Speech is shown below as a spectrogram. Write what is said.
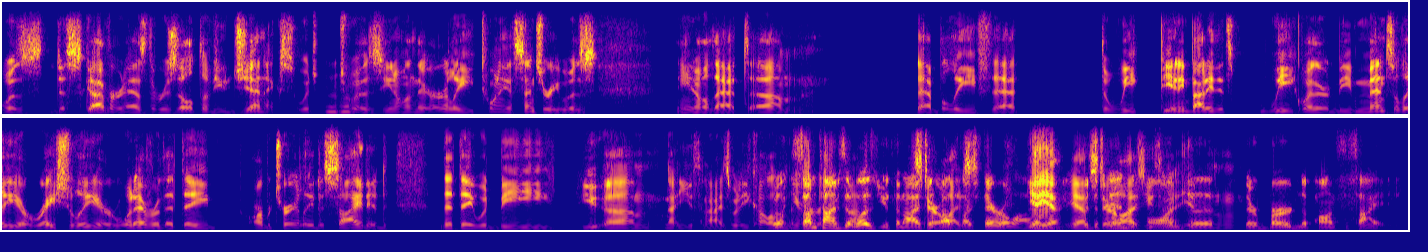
was discovered as the result of eugenics, which, mm-hmm. which was you know in the early 20th century was you know that um, that belief that the weak anybody that's weak whether it be mentally or racially or whatever that they arbitrarily decided that they would be you um not euthanized what do you call it well, sometimes it um, was euthanized sterilized. sterilized yeah yeah yeah sterilized euthanized yeah. The, mm-hmm. their burden upon society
